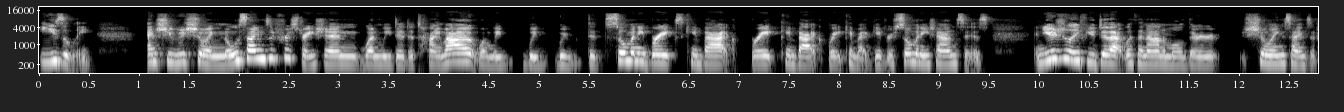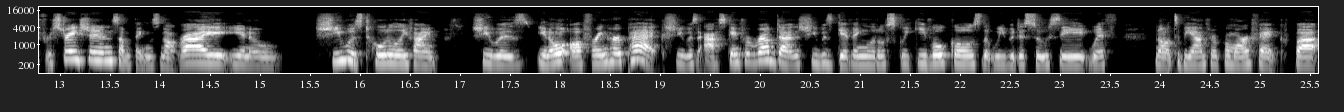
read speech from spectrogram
easily. And she was showing no signs of frustration when we did a timeout, when we we we did so many breaks, came back, break, came back, break, came back, gave her so many chances and usually, if you do that with an animal, they're showing signs of frustration, something's not right. You know, she was totally fine. She was, you know, offering her pec. She was asking for rub downs. She was giving little squeaky vocals that we would associate with not to be anthropomorphic, but,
